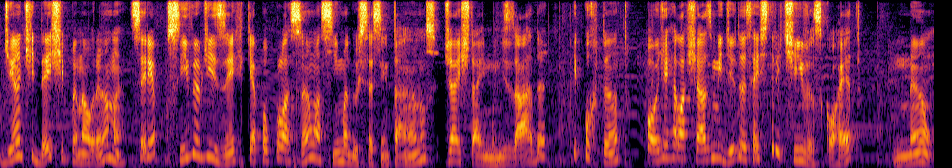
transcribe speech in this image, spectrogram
Diante deste panorama, seria possível dizer que a população acima dos 60 anos já está imunizada e, portanto, pode relaxar as medidas restritivas, correto? Não.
